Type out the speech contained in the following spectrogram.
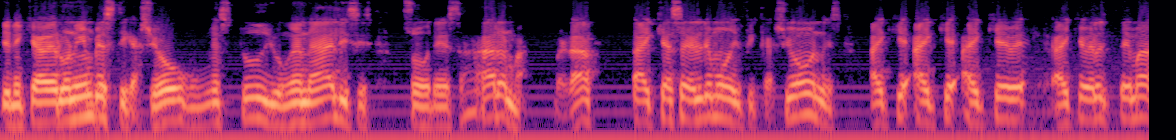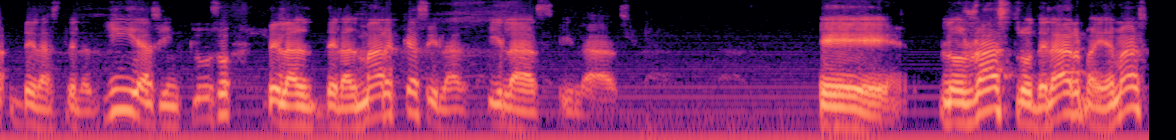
tiene que haber una investigación, un estudio, un análisis sobre esa arma, ¿verdad? Hay que hacerle modificaciones, hay que, hay que, hay que, ver, hay que ver el tema de las, de las guías, incluso de las, de las marcas y las, y las, y las eh, los rastros del arma y demás.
